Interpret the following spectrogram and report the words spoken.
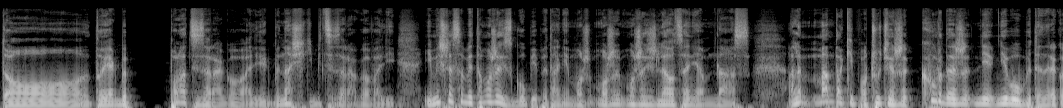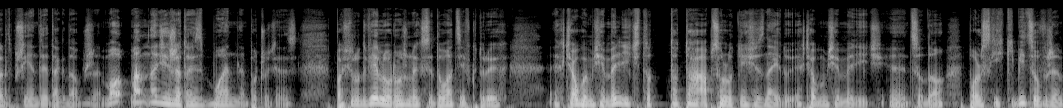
to, to jakby Polacy zareagowali, jakby nasi kibice zareagowali. I myślę sobie, to może jest głupie pytanie, może, może, może źle oceniam nas, ale mam takie poczucie, że kurde, że nie, nie byłby ten rekord przyjęty tak dobrze. Mo, mam nadzieję, że to jest błędne poczucie. Jest pośród wielu różnych sytuacji, w których chciałbym się mylić, to, to to absolutnie się znajduje. Chciałbym się mylić e, co do polskich kibiców, że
